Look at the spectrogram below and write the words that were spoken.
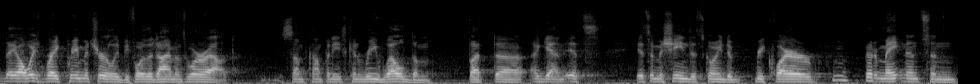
they always break prematurely before the diamonds wear out. Some companies can re-weld them, but uh, again, it's it's a machine that's going to require hmm, a bit of maintenance and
